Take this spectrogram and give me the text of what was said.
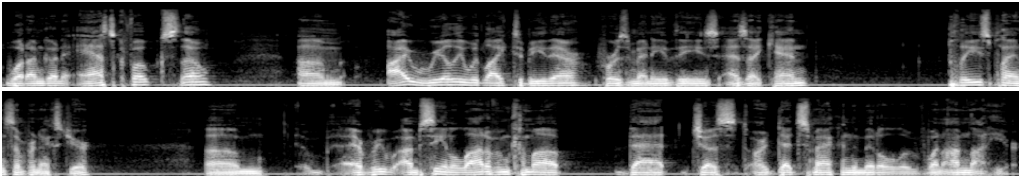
what I'm going to ask folks, though, um, I really would like to be there for as many of these as I can. Please plan some for next year. Um, every I'm seeing a lot of them come up that just are dead smack in the middle of when I'm not here.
